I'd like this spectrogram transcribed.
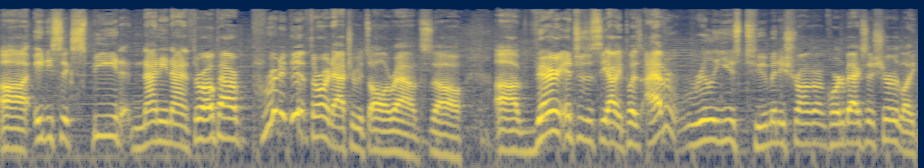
Uh, 86 speed, 99 throw power. Pretty good throwing attributes all around. So, uh, very interested to see how he plays. I haven't really used too many strong arm quarterbacks this year. Like,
